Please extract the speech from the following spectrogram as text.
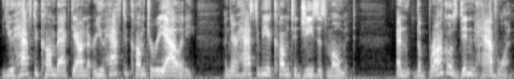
you have to come back down or you have to come to reality. And there has to be a come to Jesus moment. And the Broncos didn't have one.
